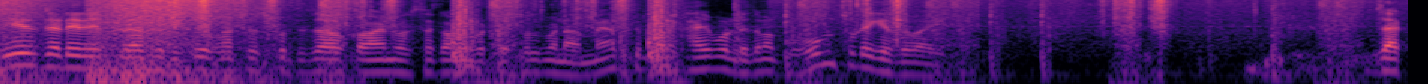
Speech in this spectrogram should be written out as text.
রিয়েস ড্যাডির প্লেয়ার দ্বিতীয় ভার্সেস করতে যাও কমেন্ট বক্সে কমেন্ট করতে ভুলবে না। ম্যাচ কিন্তু অনেক হাই বললে তোমার ঘুম ছুটে গেছে ভাই। যাক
